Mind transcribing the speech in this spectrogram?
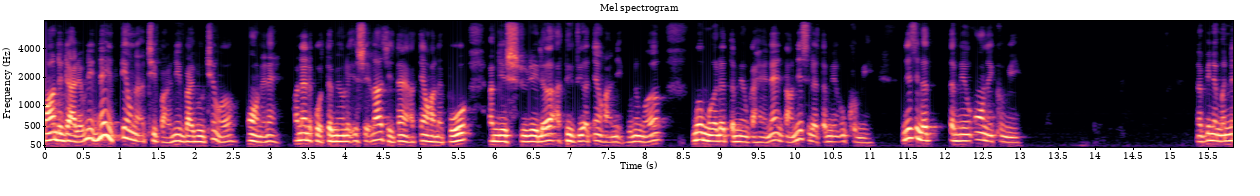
မောင်ဒတာတယ်နိနေတောင်းတဲ့အထိပါနိဘိုင်ဘူချုံဟော on နေနဲ့ဟောနဲ့ကိုတမျိုးလေအရှင်အလားစီတန်အတောင်းဟာနဲ့ပိုအမြေစတူရီလအတိတိအတောင်းဟာနိဘူးနမမမလေတမျိုးကဟဲနဲ့တောင်းနိစလေတမျိုးအခုမီနိစလေတမျိုး on နေခုမီနပိနမန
